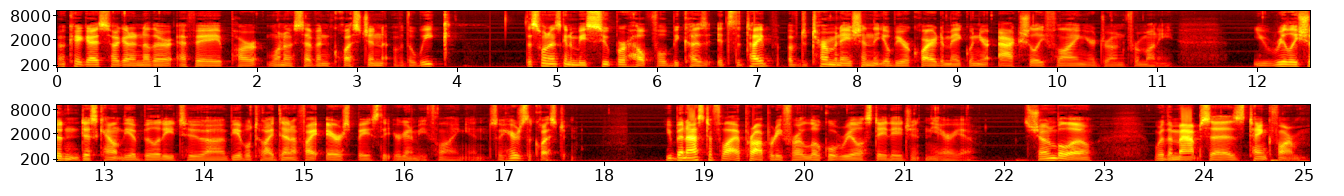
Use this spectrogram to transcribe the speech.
Okay guys, so I got another FAA Part 107 question of the week. This one is going to be super helpful because it's the type of determination that you'll be required to make when you're actually flying your drone for money. You really shouldn't discount the ability to uh, be able to identify airspace that you're going to be flying in. So here's the question. You've been asked to fly a property for a local real estate agent in the area. It's shown below where the map says Tank Farm.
